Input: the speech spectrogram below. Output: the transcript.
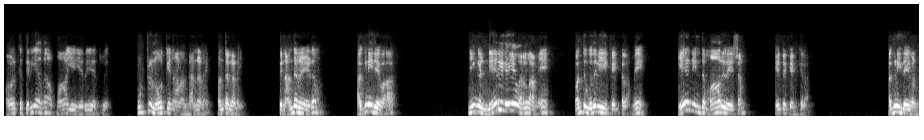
அவனுக்கு தெரியாதா? மாயை எது? என்று உற்று நோக்கினான் அந்த அண்ணனை அந்தண்ணனை பின் அந்தணனிடம் அக்னி தேவா நீங்கள் நேரிலேயே வரலாமே வந்து உதவியை கேட்கலாமே. ஏன் இந்த மாறு வேஷம்? என்று கேட்கிறார். அக்னி தேவன்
